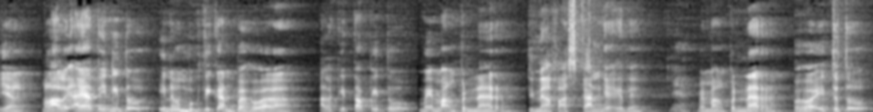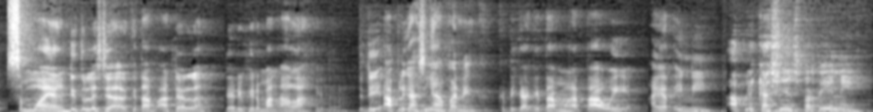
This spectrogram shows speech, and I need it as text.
yang melalui ayat ini tuh ini membuktikan bahwa Alkitab itu memang benar dinafaskan kayak gitu ya. Ya. Memang benar bahwa itu tuh semua yang ditulis di Alkitab adalah dari firman Allah gitu. Jadi aplikasinya apa nih? Ketika kita mengetahui ayat ini, Aplikasinya seperti ini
